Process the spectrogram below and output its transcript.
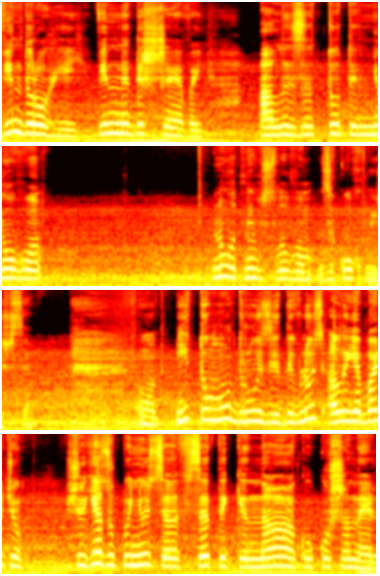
він дорогий, він не дешевий, але зато ти в нього, ну, одним словом, закохуєшся. От. І тому, друзі, дивлюсь, але я бачу, що я зупинюся все-таки на Коко Шанель.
